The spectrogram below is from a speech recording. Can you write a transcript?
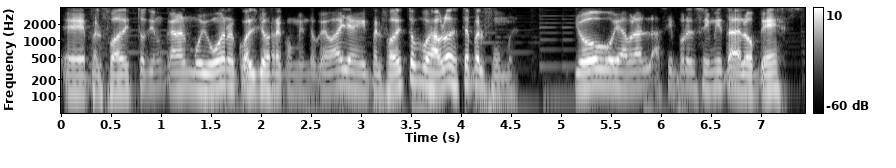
Eh, Perfuadictos tiene un canal muy bueno, el cual yo recomiendo que vayan. Y Perfuadictos, pues hablo de este perfume. Yo voy a hablar así por encimita de lo que es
